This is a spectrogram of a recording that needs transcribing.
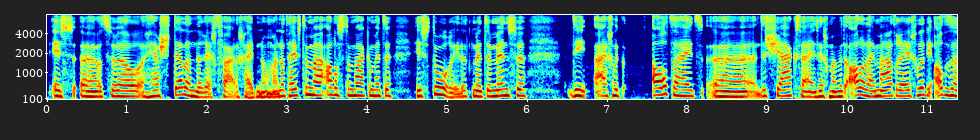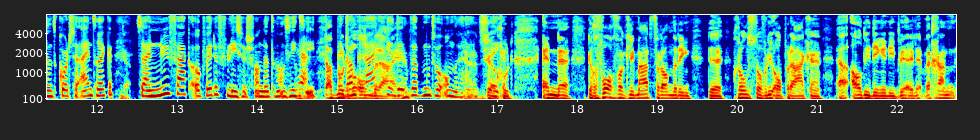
is uh, wat ze wel herstellende rechtvaardigheid noemen. En dat heeft er alles te maken met de historie. Dat met de mensen die eigenlijk altijd uh, de sjaak zijn, zeg maar, met allerlei maatregelen die altijd aan het kortste eind trekken, zijn nu vaak ook weer de verliezers van de transitie. Dat moeten we omdraaien. dat moeten we omdraaien. dat is heel goed. En uh, de gevolgen van klimaatverandering, de grondstoffen die opraken, uh, al die dingen die. We gaan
